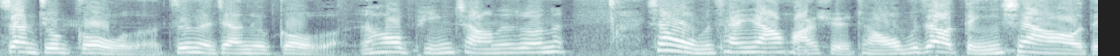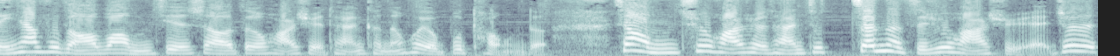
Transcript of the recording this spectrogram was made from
这样就够了，真的这样就够了。然后平常的时候，那像我们参加滑雪团，我不知道，等一下哦，等一下副总要帮我们介绍这个滑雪团，可能会有不同的。像我们去滑雪团，就真的只去滑雪，就是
